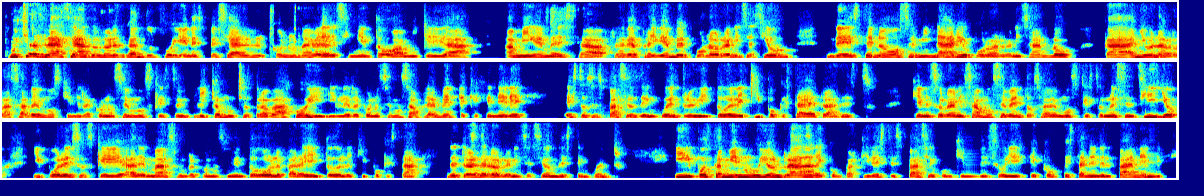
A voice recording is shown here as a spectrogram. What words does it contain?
Muchas gracias, Dolores Gandulfo, y en especial con un agradecimiento a mi querida amiga y maestra Flavia Freidenberg por la organización de este nuevo seminario, por organizarlo cada año. La verdad sabemos quienes reconocemos que esto implica mucho trabajo y, y, le reconocemos ampliamente que genere estos espacios de encuentro y todo el equipo que está detrás de esto. Quienes organizamos eventos sabemos que esto no es sencillo y por eso es que además un reconocimiento doble para ella y todo el equipo que está detrás de la organización de este encuentro y pues también muy honrada de compartir este espacio con quienes hoy eh, están en el panel,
